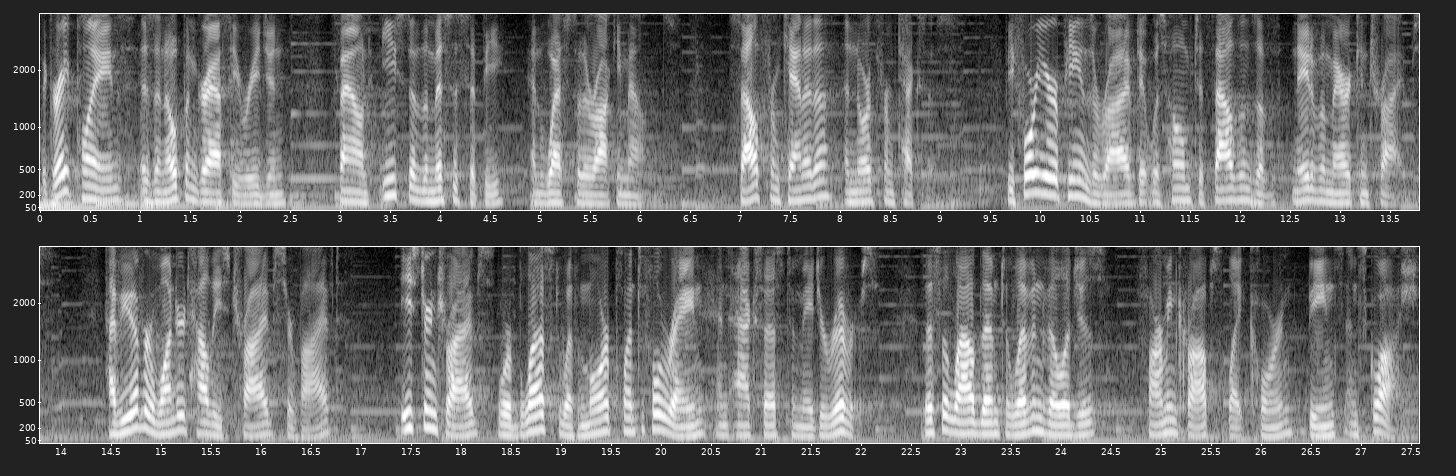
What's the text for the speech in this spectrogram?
The Great Plains is an open grassy region found east of the Mississippi and west of the Rocky Mountains, south from Canada and north from Texas. Before Europeans arrived, it was home to thousands of Native American tribes. Have you ever wondered how these tribes survived? Eastern tribes were blessed with more plentiful rain and access to major rivers. This allowed them to live in villages, farming crops like corn, beans, and squash.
